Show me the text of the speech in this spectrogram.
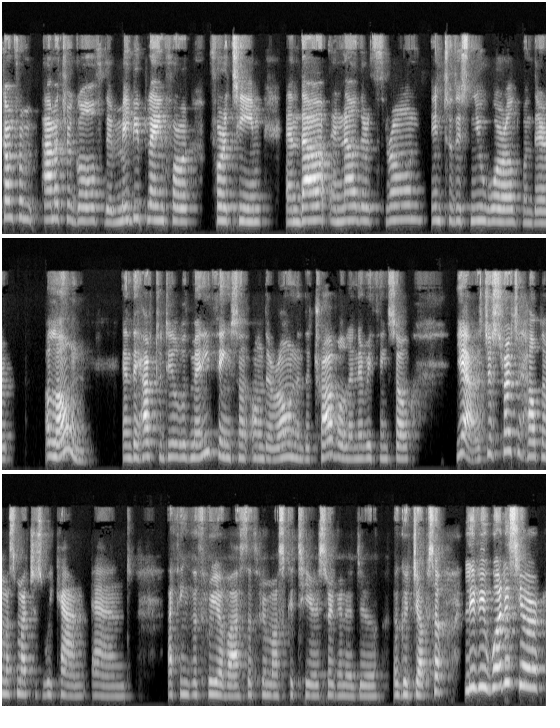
come from amateur golf they may be playing for for a team and that and now they're thrown into this new world when they're alone and they have to deal with many things on, on their own and the travel and everything so yeah just try to help them as much as we can and i think the three of us the three musketeers are going to do a good job so livy what is your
